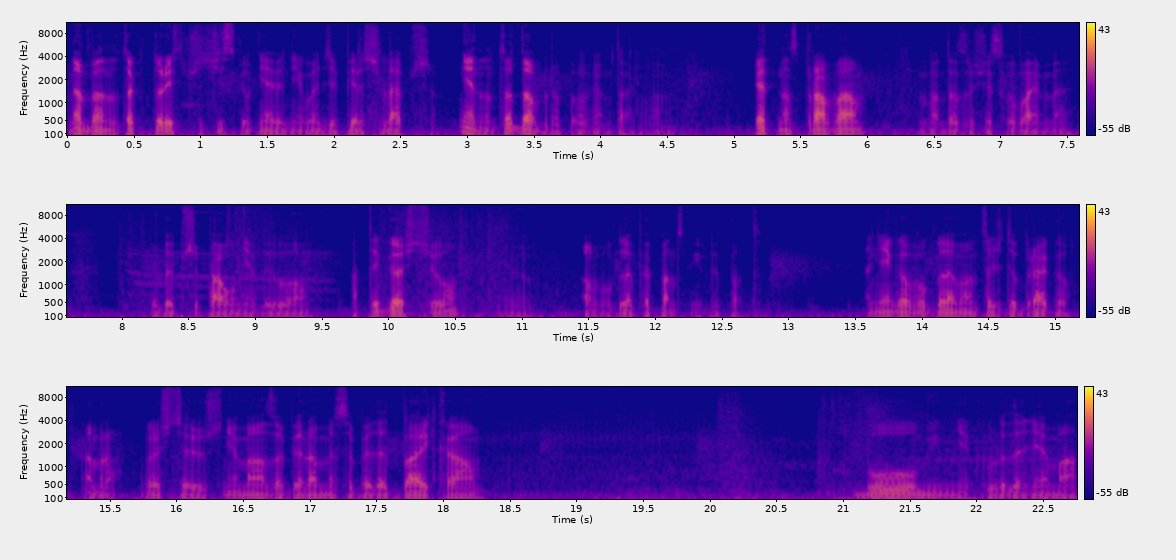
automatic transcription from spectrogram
Dobra, no to któryś z przycisków, nie wiem, niech będzie pierwszy lepszy. Nie no, to dobra, powiem tak wam. Świetna sprawa. Od razu się schowajmy, żeby przypału nie było. A ty, gościu, nie wiem, o w ogóle Pepans mi wypadł. Na niego w ogóle mam coś dobrego. Dobra, gościa już nie ma, zabieramy sobie deadbike'a. Boom, i mnie kurde nie ma.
